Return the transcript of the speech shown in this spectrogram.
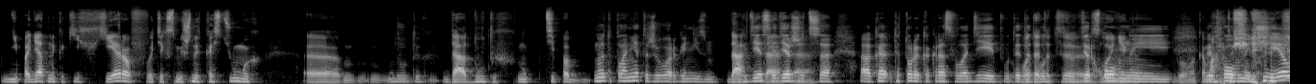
непонятно каких херов в этих смешных костюмах. Э, Дутых. Да, дутых. Ну, типа, Ну, это планета живой организм, Да, где да, содержится, а, ко- который как раз владеет вот, Вот этот, этот, вот э, верховный, верховный чел.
